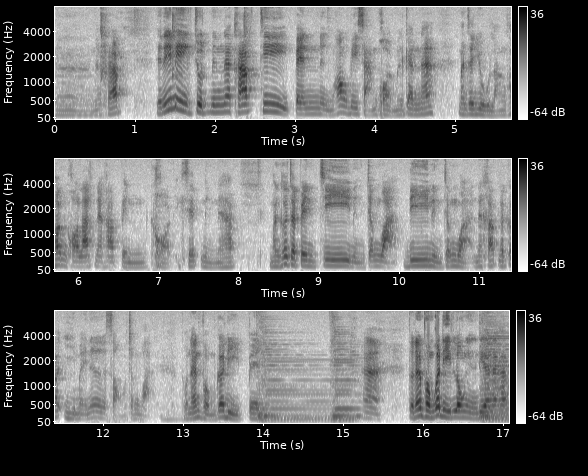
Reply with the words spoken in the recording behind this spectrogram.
อ่านะครับ เดี๋ยวนี้มีอีกจุดหนึ่งนะครับที่เป็น 1 ห้องมี 3 คอร์ดเหมือนกันนะ มันจะอยู่หลังท่อนคอรัสนะครับ เป็นคอร์ดอีกเซตหนึ่งนะครับ มันก็จะเป็น G 1 จังหวะ D 1 จังหวะนะครับ แล้วก็ E minor 2 จังหวะ ตรงนั้นผมก็ดีดเป็น อ่าตัวนั้นผมก็ดีดลงอย่างเดียวนะครับ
